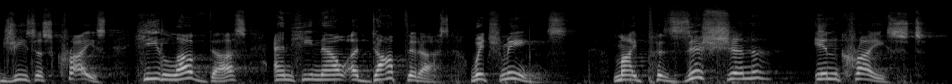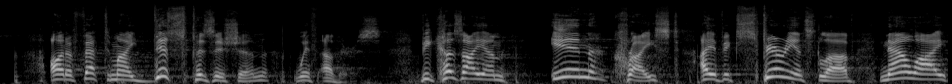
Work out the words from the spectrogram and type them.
Jesus Christ. He loved us and he now adopted us, which means my position in Christ ought affect my disposition with others. Because I am in Christ, I have experienced love. Now I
